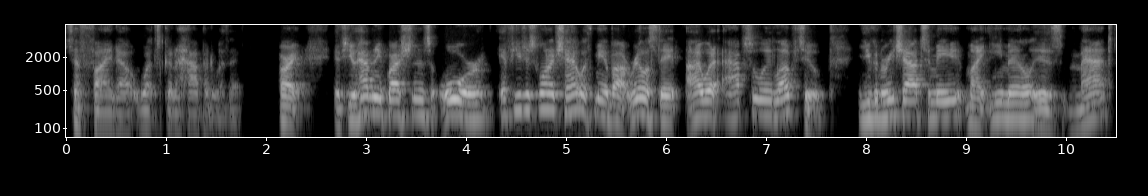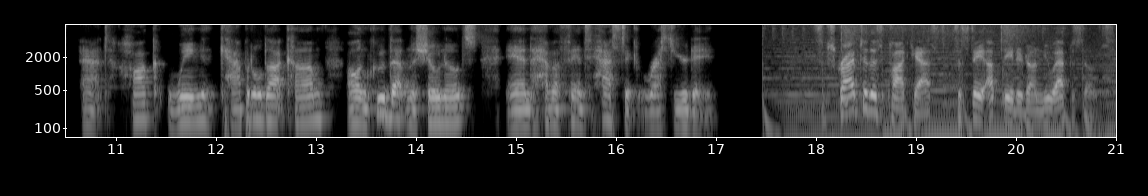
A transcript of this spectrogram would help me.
to find out what's going to happen with it. All right. If you have any questions or if you just want to chat with me about real estate, I would absolutely love to. You can reach out to me. My email is matt at hawkwingcapital.com. I'll include that in the show notes and have a fantastic rest of your day. Subscribe to this podcast to stay updated on new episodes.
